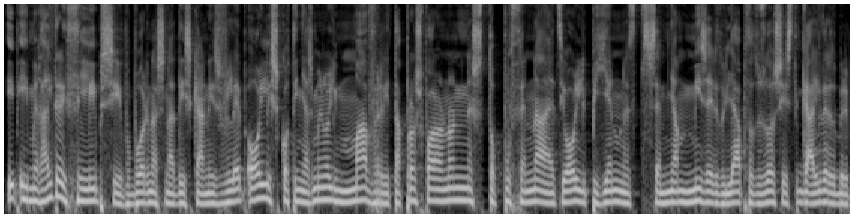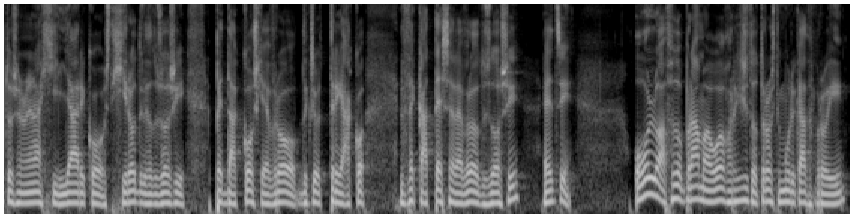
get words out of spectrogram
η, η μεγαλύτερη θλίψη που μπορεί να συναντήσει κανείς βλέπει όλοι σκοτεινιασμένοι, όλοι μαύροι τα πρόσωπα όλων είναι στο πουθενά έτσι, όλοι πηγαίνουν σε μια μίζερη δουλειά που θα τους δώσει στην καλύτερη των περιπτώσεων ένα χιλιάρικο στη χειρότερη θα τους δώσει 500 ευρώ δεν ξέρω 300 14 ευρώ θα τους δώσει έτσι όλο αυτό το πράγμα εγώ έχω αρχίσει το τρώω στη μούρη κάθε πρωί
